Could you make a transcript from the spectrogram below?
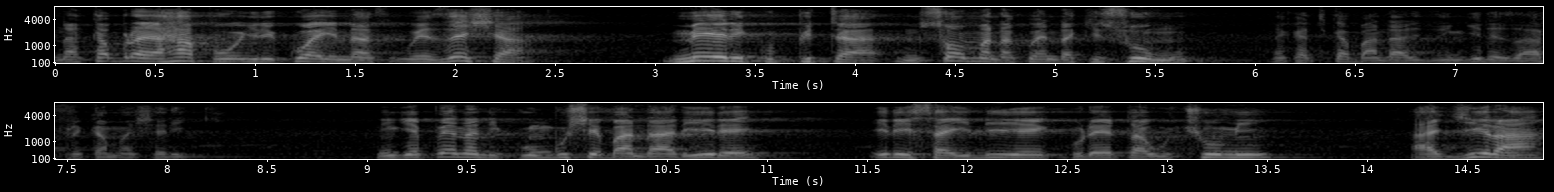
na kabla ya hapo ilikuwa inawezesha meli kupita Msoma na kwenda Kisumu na katika bandari zingine za Afrika Mashariki. Ningependa nikumbushe bandari ile ili isaidie kuleta uchumi, ajira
